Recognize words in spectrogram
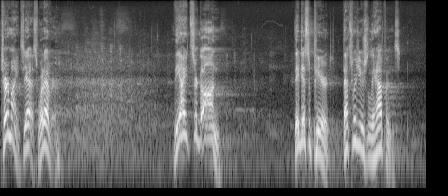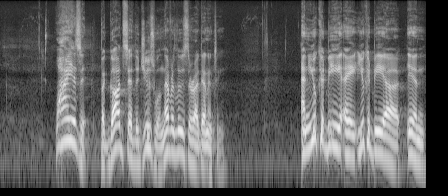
termites, yes, whatever. the ites are gone. They disappeared. That's what usually happens. Why is it? But God said the Jews will never lose their identity. And you could be a you could be a, uh, in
